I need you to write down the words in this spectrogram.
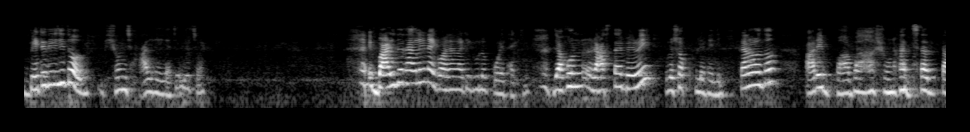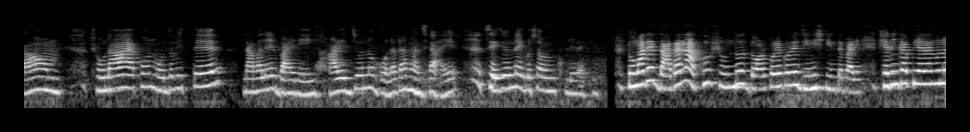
বেটে দিয়েছি তো, ভীষণ ঝাল হয়ে গেছে, বুঝেছ? এই বাড়িতে থাকলেই না গয়নাগাটিগুলো পরে থাকি। যখন রাস্তায় বেরোই এগুলো সব খুলে ফেলি। কেন বলতো? আরে বাবা, সোনার যা দাম। সোনা এখন মধ্যবিত্তের নাগালের বাইরে, এই হাড়ের জন্য গলাটা না যায়, সেই জন্য এগুলো সব আমি খুলে রাখি। তোমাদের দাদা না খুব সুন্দর দর করে করে জিনিস কিনতে পারে। সেদিনকার পেয়ারাগুলো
